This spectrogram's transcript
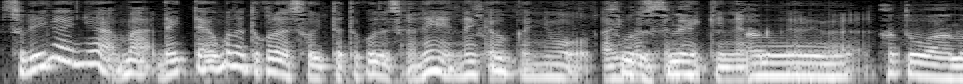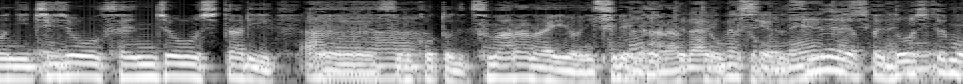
それ以外には、まあ、大体主なところはそういったところですかね。何か他にもありますかね？ねあの、あとは、あの、日常洗浄したり、えー、えー、することで詰まらないようにきれいに洗っておくとかですね。ねやっぱりどうしても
